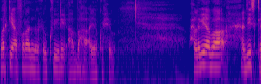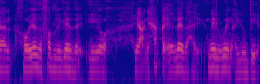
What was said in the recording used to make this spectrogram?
Markii afraadna wuxuu ku yidhi aabaha ayaa ku xigo. Waxaa laga yaabaa xadiidkan hooyada fadligeeda iyo yacni xaqa ee leedahay meel weyn ayuu geeya.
